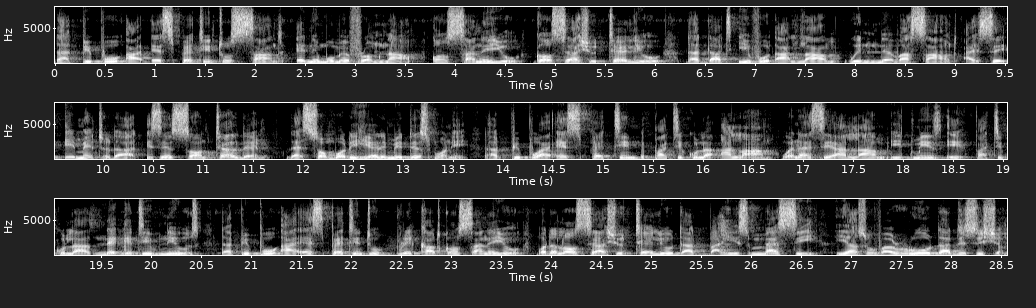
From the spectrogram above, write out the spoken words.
that people are expecting to sound any moment from now concerning you, God said, I should tell you that that evil alarm will never sound. I say amen to that. He says, Son, tell them that somebody hearing me this morning that people are expecting a particular alarm. When I say alarm, it means a particular negative news that people are expecting to break out concerning you. But the Lord said, I should tell you that by His mercy, He has overruled that decision.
